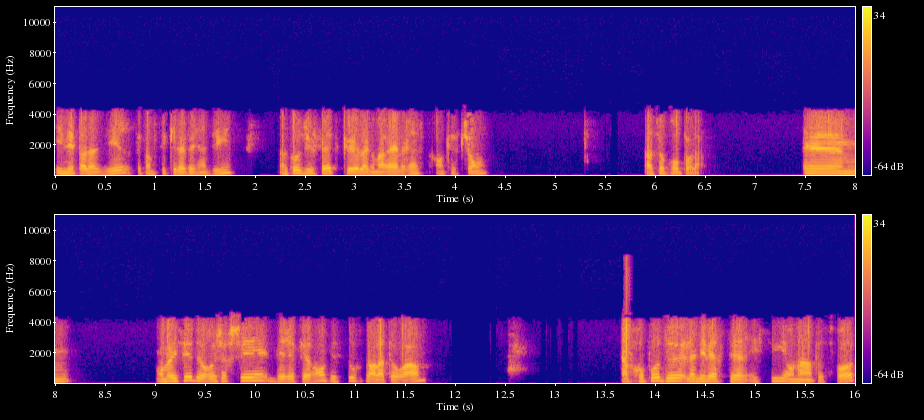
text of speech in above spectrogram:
il n'est pas nazir, c'est comme si qu'il avait rien dit, à cause du fait que la Gemara elle reste en question à ce propos-là. Euh, on va essayer de rechercher des références, des sources dans la Torah à propos de l'anniversaire. Ici, on a un Tosfot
